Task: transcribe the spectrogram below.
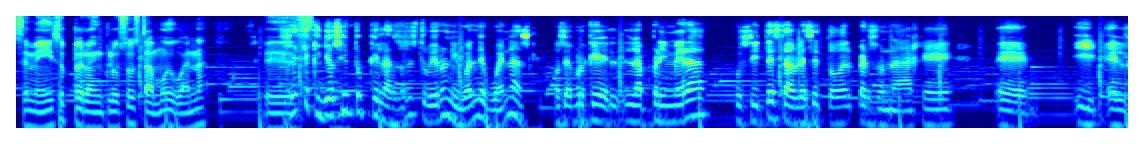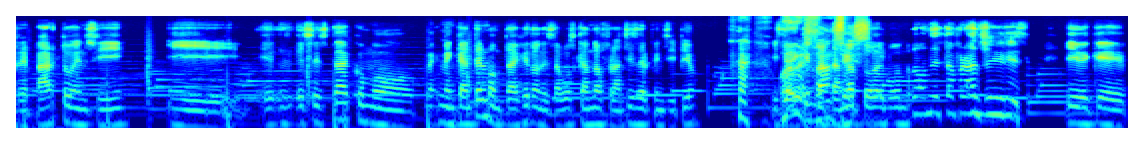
Se me hizo, pero incluso está muy buena. Fíjate que yo siento que las dos estuvieron igual de buenas. O sea, porque la primera, pues sí te establece todo el personaje, eh, y el reparto en sí. Y es, esta como. Me, encanta el montaje donde está buscando a Francis al principio. y se ve que matando a todo el mundo. ¿Dónde está Francis? Y de que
